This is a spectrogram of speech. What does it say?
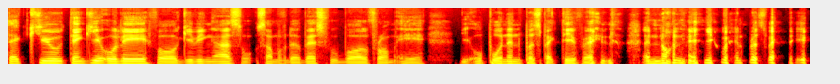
Thank you, thank you, Ole, for giving us some of the best football from a the opponent perspective, right? a non-menu perspective.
